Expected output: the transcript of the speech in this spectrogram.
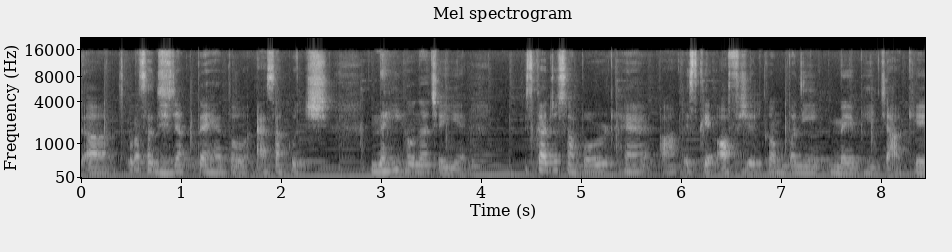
थोड़ा सा झिझकते हैं तो ऐसा कुछ नहीं होना चाहिए। इसका जो सपोर्ट है, आप इसके ऑफिशियल कंपनी में भी जाके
